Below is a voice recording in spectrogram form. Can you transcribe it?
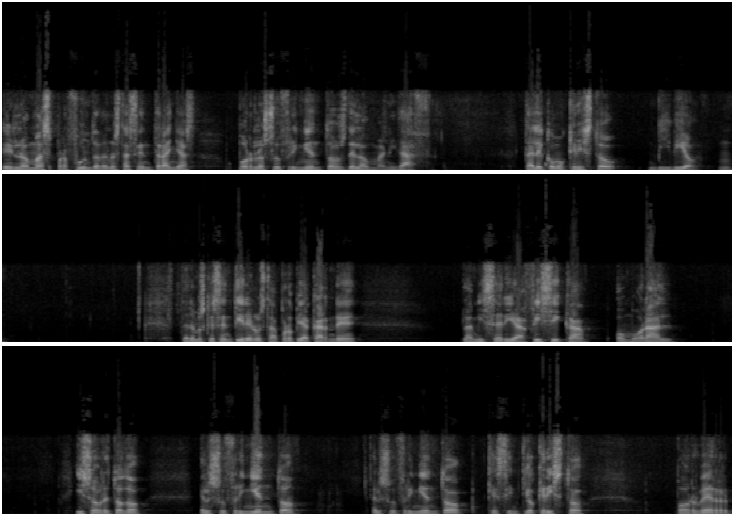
en lo más profundo de nuestras entrañas por los sufrimientos de la humanidad, tal y como Cristo vivió. Tenemos que sentir en nuestra propia carne la miseria física o moral y sobre todo el sufrimiento, el sufrimiento que sintió Cristo por ver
